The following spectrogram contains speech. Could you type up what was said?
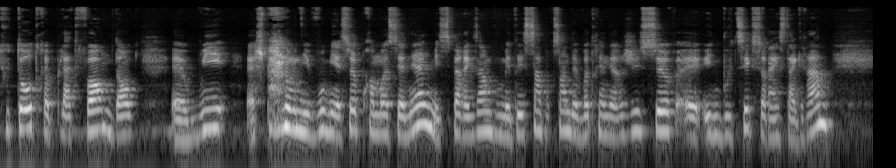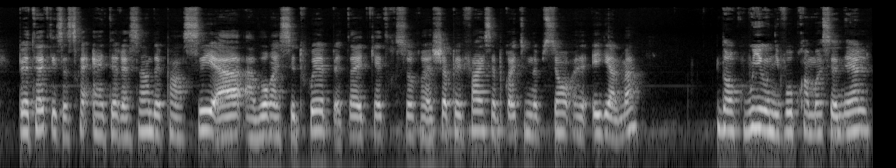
toute autre plateforme. Donc, euh, oui, euh, je parle au niveau, bien sûr, promotionnel, mais si par exemple, vous mettez 100% de votre énergie sur euh, une boutique sur Instagram, peut-être que ce serait intéressant de penser à avoir un site web, peut-être qu'être sur Shopify, ça pourrait être une option également. Donc oui, au niveau promotionnel,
